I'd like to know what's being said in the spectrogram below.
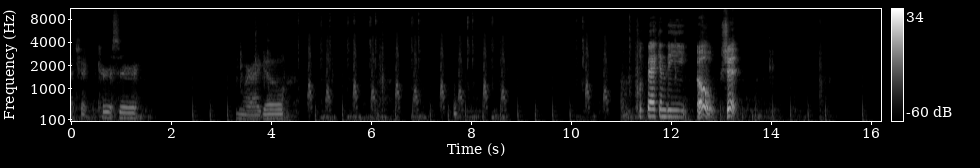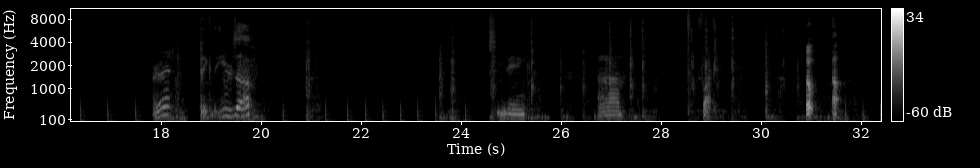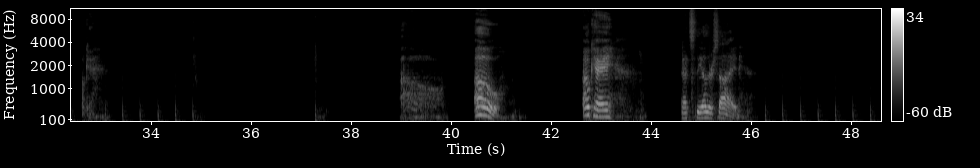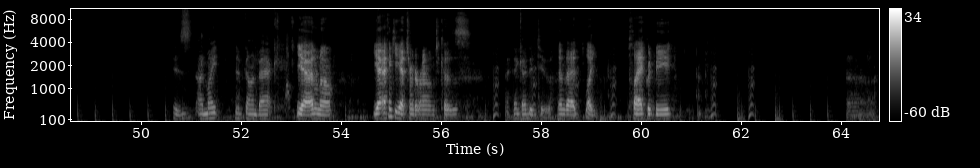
Gotta check the cursor. Where I go. Look back in the Oh shit. Alright. Take the ears off. Seating. Um. Fuck. Oh. Oh. Okay. Oh. Oh. Okay. That's the other side. Is I might have gone back. Yeah, I don't know. Yeah, I think you got turned around because I think I did too. then that like plaque would be Uh,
